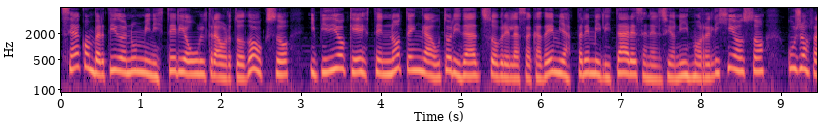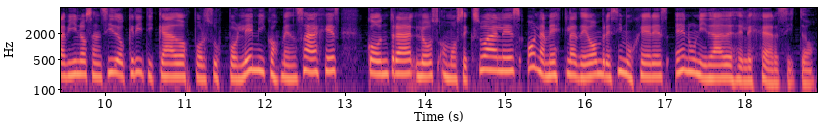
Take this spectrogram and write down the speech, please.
se ha convertido en un ministerio ultraortodoxo y pidió que éste no tenga autoridad sobre las academias premilitares en el sionismo religioso Cuyos rabinos han sido criticados por sus polémicos mensajes contra los homosexuales o la mezcla de hombres y mujeres en unidades del ejército.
